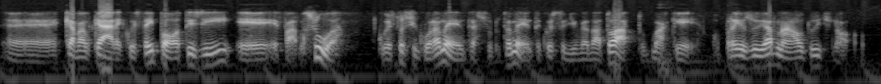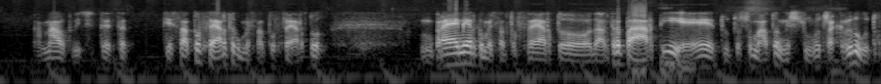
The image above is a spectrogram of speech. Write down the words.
eh, cavalcare questa ipotesi e, e, farla sua. Questo sicuramente, assolutamente, questo gli va dato atto, ma che ho preso io Arnautovic, no. Arnautovic ti è stato offerto come è stato offerto in Premier, come è stato offerto da altre parti e tutto sommato nessuno ci ha creduto.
